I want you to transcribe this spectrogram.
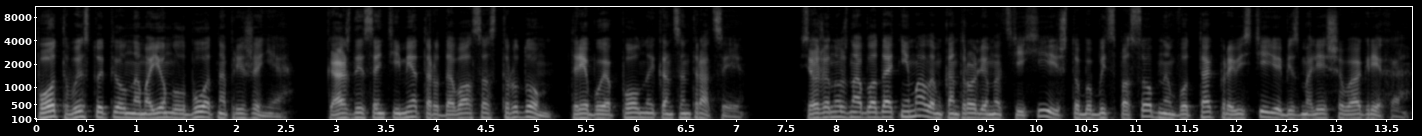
Пот выступил на моем лбу от напряжения. Каждый сантиметр давался с трудом, требуя полной концентрации. Все же нужно обладать немалым контролем над стихией, чтобы быть способным вот так провести ее без малейшего огреха.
